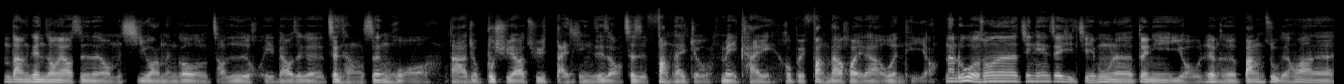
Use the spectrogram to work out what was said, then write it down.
那当然更重要是呢，我们希望能够早日回到这个正常的生活，大家就不需要去担心这种车子放太久没开会不会放到坏掉的问题哦。那如果说呢，今天这期节目呢对你有任何帮助的话呢，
